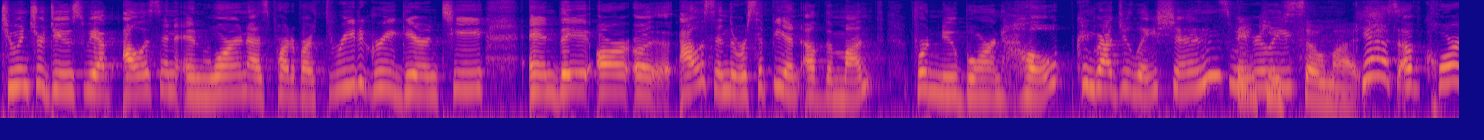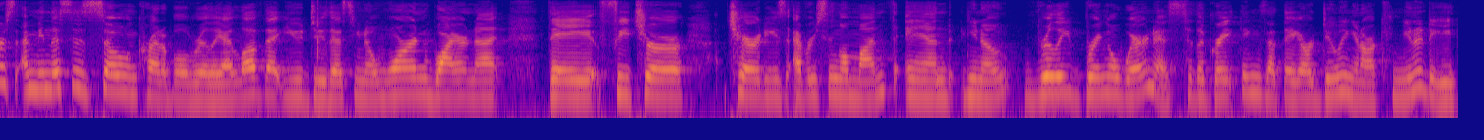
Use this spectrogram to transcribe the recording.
to introduce, we have Allison and Warren as part of our three degree guarantee and they are, uh, Allison, the recipient of the month month for Newborn Hope. Congratulations. We Thank really, you so much. Yes, of course. I mean, this is so incredible, really. I love that you do this. You know, Warren WireNut, they feature charities every single month and, you know, really bring awareness to the great things that they are doing in our community.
